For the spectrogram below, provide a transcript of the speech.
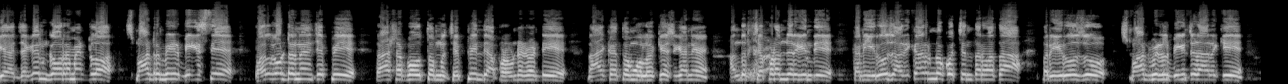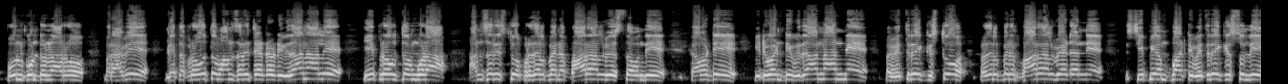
గ- జగన్ గవర్నమెంట్లో స్మార్ట్ మీటర్ బిగిస్తే పాల్గొంటానని చెప్పి రాష్ట్ర ప్రభుత్వం చెప్పింది. అప్పుడు ఉండేటువంటి నాయకత్వం లోకేష్ గాని అందరూ చెప్పడం జరిగింది. కానీ ఈ రోజు అధికారంలోకి వచ్చిన తర్వాత మరి ఈ రోజు స్మార్ట్ మీటర్లు బిగించడానికి పూనుకుంటున్నారు. మరి అవే గత ప్రభుత్వం అనుసరించేటువంటి విధానాలే ఈ ప్రభుత్వం కూడా అనుసరిస్తూ ప్రజలపైన భారాలు వేస్తూ ఉంది. కాబట్టి ఇటువంటి విధానాన్ని వ్యతిరేకిస్తూ ప్రజలపైన భారాలు వేయడాన్ని సిపిఎం పార్టీ వ్యతిరేకిస్తుంది.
